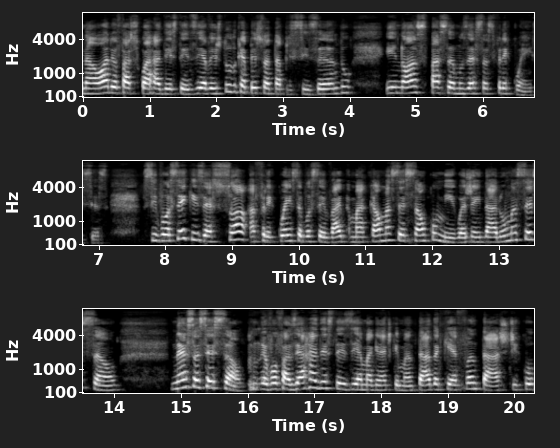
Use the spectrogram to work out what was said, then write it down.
na hora eu faço com a radiestesia, vejo tudo que a pessoa está precisando e nós passamos essas frequências. Se você quiser só a frequência, você vai marcar uma sessão comigo, agendar uma sessão Nessa sessão, eu vou fazer a radiestesia magnética imantada, que é fantástico,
